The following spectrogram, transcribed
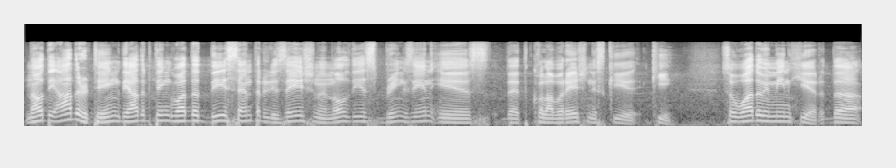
Now the other thing, the other thing what the decentralization and all this brings in is that collaboration is key. key. So what do we mean here? The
